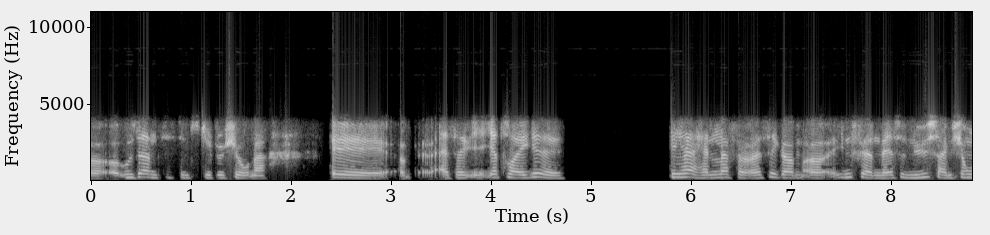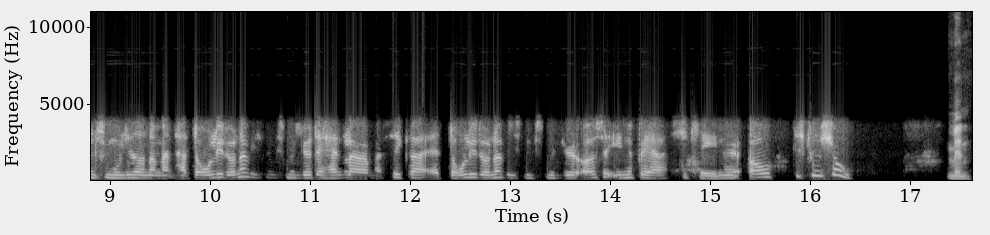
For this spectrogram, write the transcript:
og, og uddannelsesinstitutioner. Øh, altså, jeg tror ikke, det her handler for os ikke om at indføre en masse nye sanktionsmuligheder, når man har dårligt undervisningsmiljø. Det handler om at sikre, at dårligt undervisningsmiljø også indebærer chikane og diskrimination. Men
